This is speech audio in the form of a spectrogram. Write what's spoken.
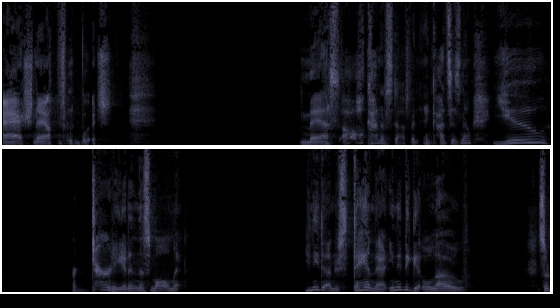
ash now from the bush, mess, all kind of stuff. And, and God says, No, you are dirty. And in this moment, you need to understand that. You need to get low. So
